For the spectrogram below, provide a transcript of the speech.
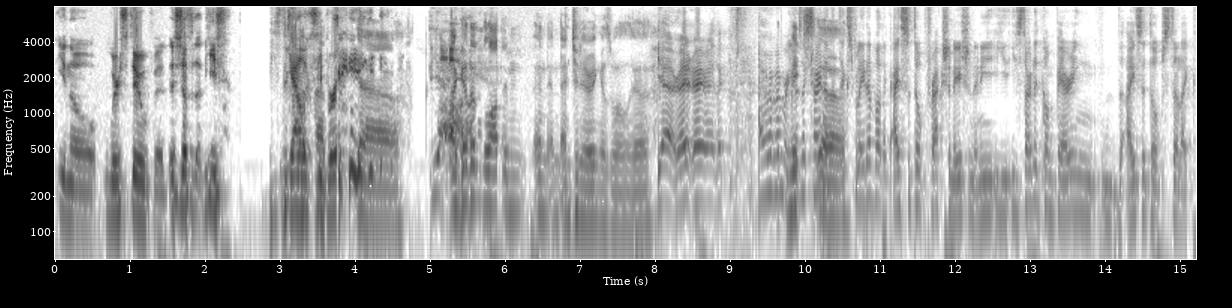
you know we're stupid. It's just that he's It's like galaxy brain. Yeah, yeah, I get it a lot in, in, in engineering as well. Yeah. Yeah, right, right, right. Like I remember It he was like trying uh, to explain about like isotope fractionation, and he, he he started comparing the isotopes to like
